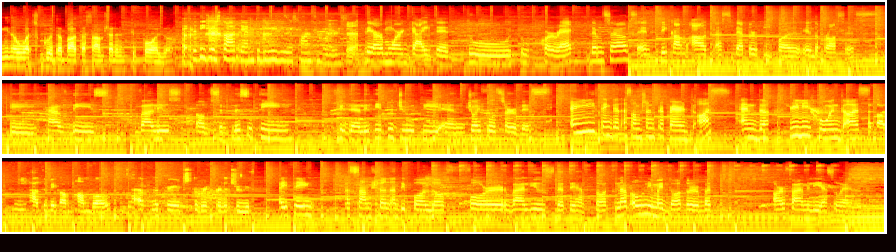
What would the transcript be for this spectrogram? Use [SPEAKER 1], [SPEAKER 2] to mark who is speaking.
[SPEAKER 1] you know what's good about Assumption Antipolo.
[SPEAKER 2] The teachers taught them to be really responsible.
[SPEAKER 3] They are more guided to to correct themselves and they come out as better people in the process.
[SPEAKER 4] They have these values of simplicity, fidelity to duty, and joyful service.
[SPEAKER 5] I really think that Assumption prepared us and uh, really honed us.
[SPEAKER 6] It taught me how to become humble, to have the courage to work for the truth.
[SPEAKER 4] I think Assumption and Dipolo for values that they have taught not only my daughter but our family as well.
